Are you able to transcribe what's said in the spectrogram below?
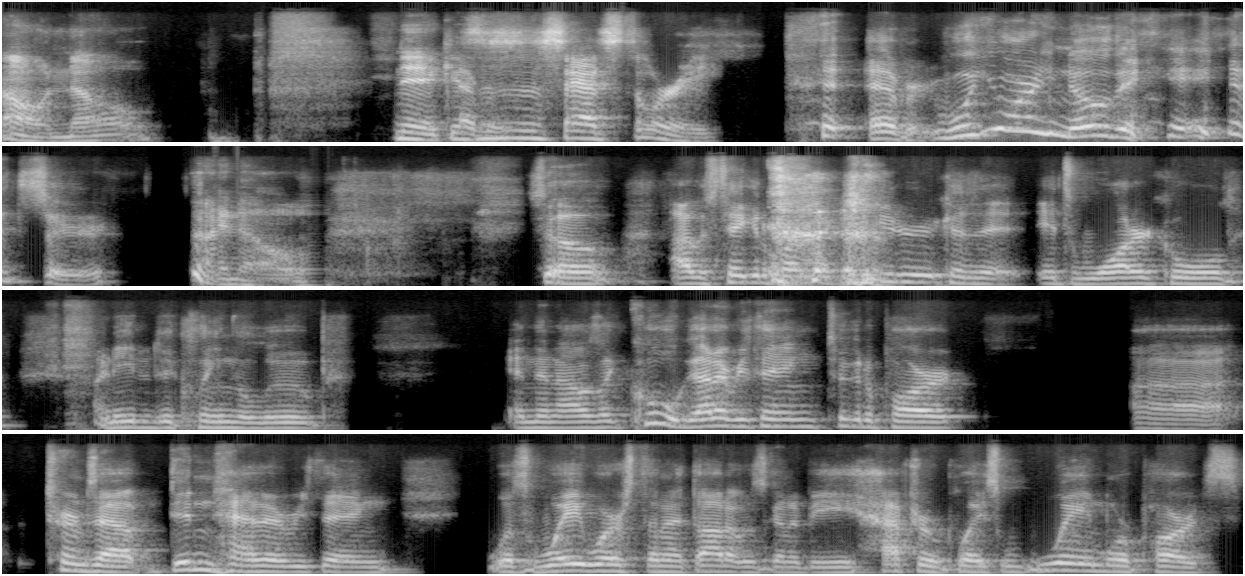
Oh no, Nick, this is a sad story. ever. Well, you already know the answer. I know. So I was taking apart my computer because it, it's water cooled. I needed to clean the loop. And then I was like, cool, got everything, took it apart. Uh, turns out didn't have everything, was way worse than I thought it was going to be. Have to replace way more parts.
